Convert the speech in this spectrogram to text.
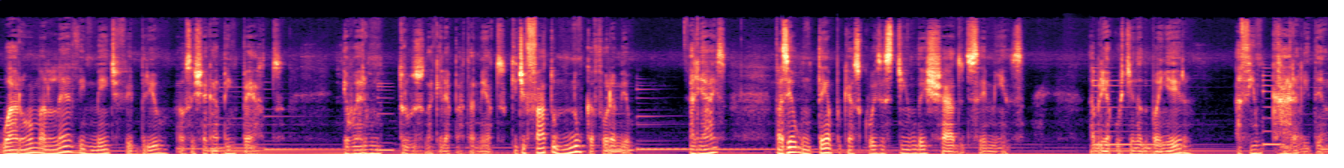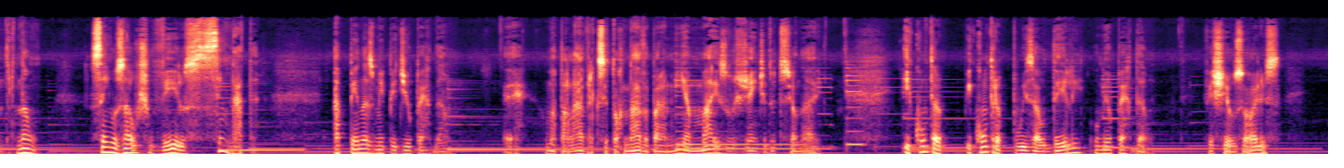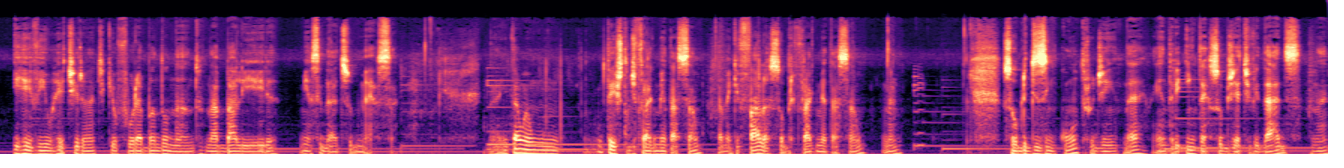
O aroma levemente febril ao se chegar bem perto. Eu era um intruso naquele apartamento que de fato nunca fora meu. Aliás, fazia algum tempo que as coisas tinham deixado de ser minhas. Abri a cortina do banheiro. Havia um cara ali dentro. Não, sem usar o chuveiro, sem nada. Apenas me pediu perdão. É, uma palavra que se tornava para mim a mais urgente do dicionário. E, contra, e contrapus ao dele o meu perdão. Fechei os olhos e revi o retirante que eu fora abandonando na baleeira minha cidade submersa. Né, então é um, um texto de fragmentação, também que fala sobre fragmentação, né? sobre desencontro de, né, entre intersubjetividades, né?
